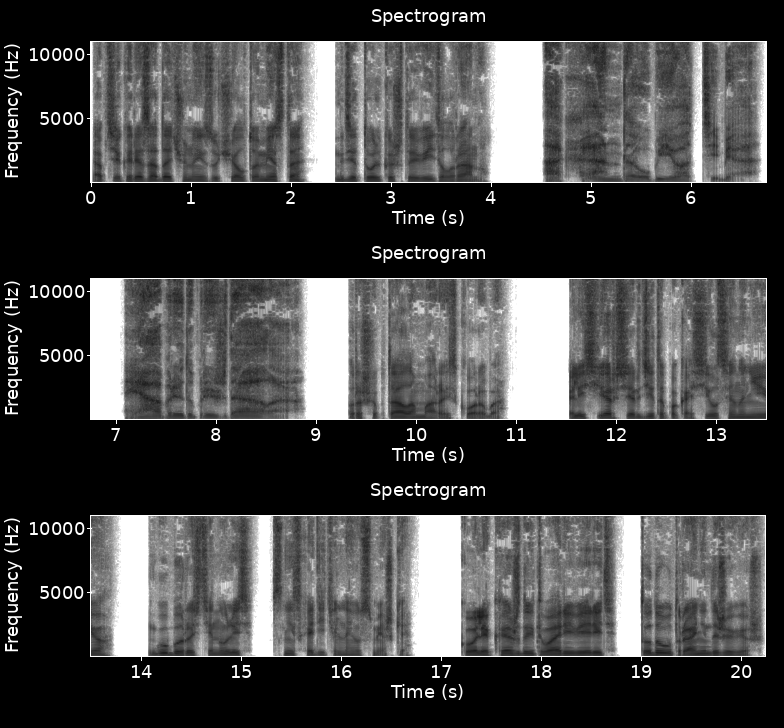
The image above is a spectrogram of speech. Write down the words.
Аптекарь озадаченно изучал то место, где только что видел рану. «Акханда убьет тебя. Я предупреждала», — прошептала Мара из короба. Лисьер сердито покосился на нее, губы растянулись в снисходительной усмешке. Коли каждой твари верить, то до утра не доживешь.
